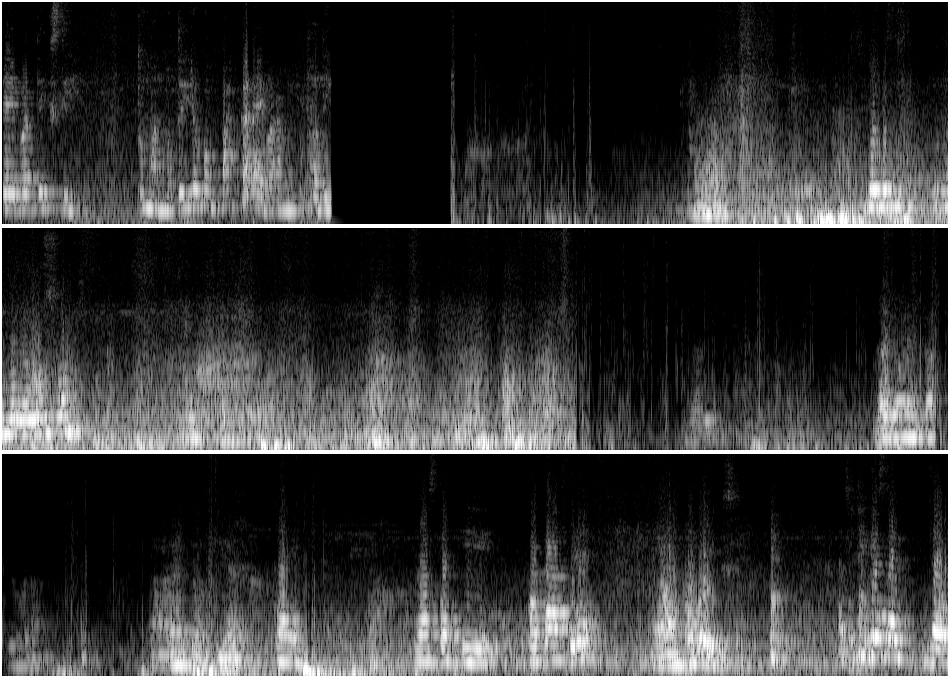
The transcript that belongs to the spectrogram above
ড্রাইভার দেখছি তোমার মতো এরকম পাক্কা ড্রাইভার আমি কোথাও দেখি ম্যাডাম তুমি বলে বসো গাড়ি গাড়ি অনেক যাচ্ছে ম্যাডাম আমার একদম ক্লিয়ার তাই রাস্তা কি ফাঁকা আছে ফাঁকা গেছে আচ্ছা ঠিক আছে যাও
